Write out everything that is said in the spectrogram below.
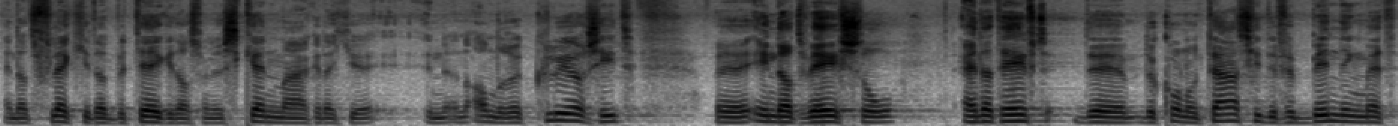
En dat vlekje, dat betekent als we een scan maken dat je een, een andere kleur ziet uh, in dat weefsel. En dat heeft de, de connotatie, de verbinding met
